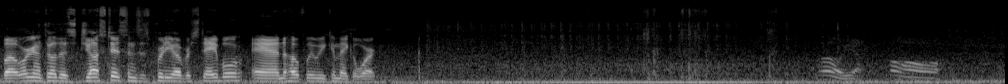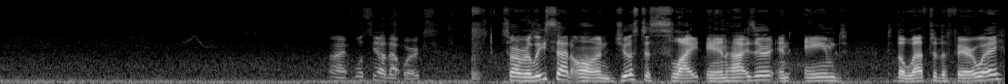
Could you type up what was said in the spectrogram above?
but we're gonna throw this Justice since it's pretty overstable and hopefully we can make it work. Oh yeah. Oh. All right, we'll see how that works. So I released that on just a slight anhyzer and aimed to the left of the fairway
